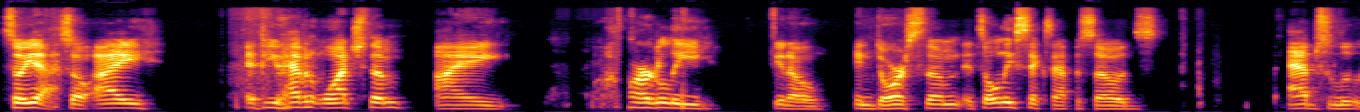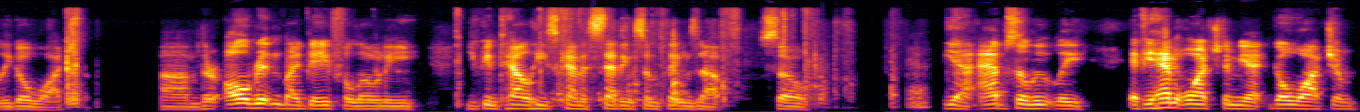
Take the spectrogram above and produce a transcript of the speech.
so yeah, so I if you haven't watched them, I heartily, you know, endorse them. It's only six episodes. Absolutely go watch them. Um, they're all written by Dave Filoni. You can tell he's kind of setting some things up. So, yeah, absolutely. If you haven't watched them yet, go watch them.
